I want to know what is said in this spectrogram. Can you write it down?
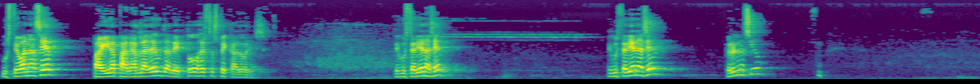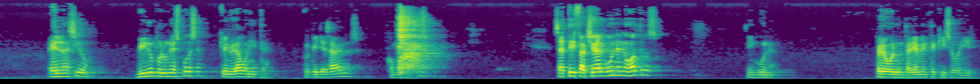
usted va a nacer para ir a pagar la deuda de todos estos pecadores? ¿Le gustaría nacer? ¿Le gustaría nacer? Pero él nació. Él nació. Vino por una esposa que no era bonita, porque ya sabemos cómo es. ¿Satisfacción alguna en nosotros? Ninguna. Pero voluntariamente quiso venir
